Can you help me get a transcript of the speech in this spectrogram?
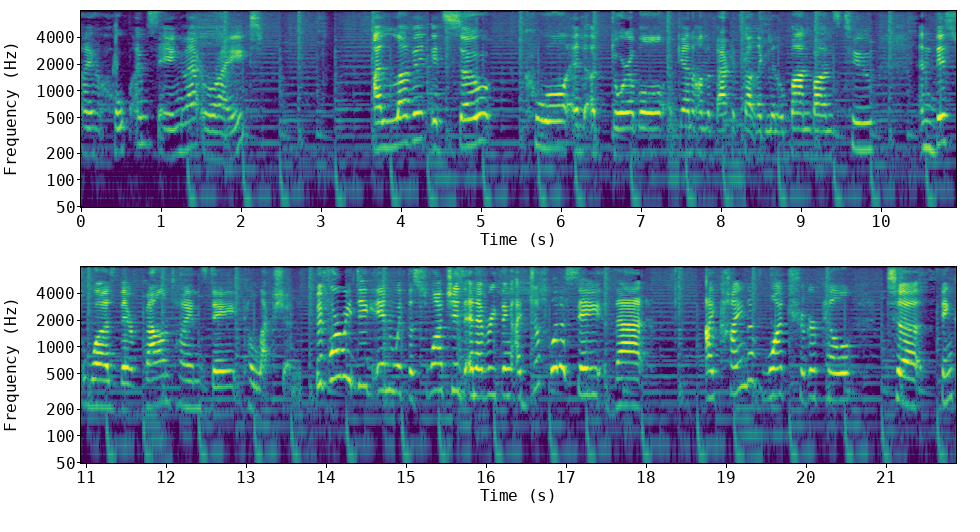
I hope I'm saying that right. I love it. It's so cool and adorable. Again, on the back it's got like little bonbons too and this was their Valentine's Day collection. Before we dig in with the swatches and everything, I just want to say that I kind of want Sugarpill to think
